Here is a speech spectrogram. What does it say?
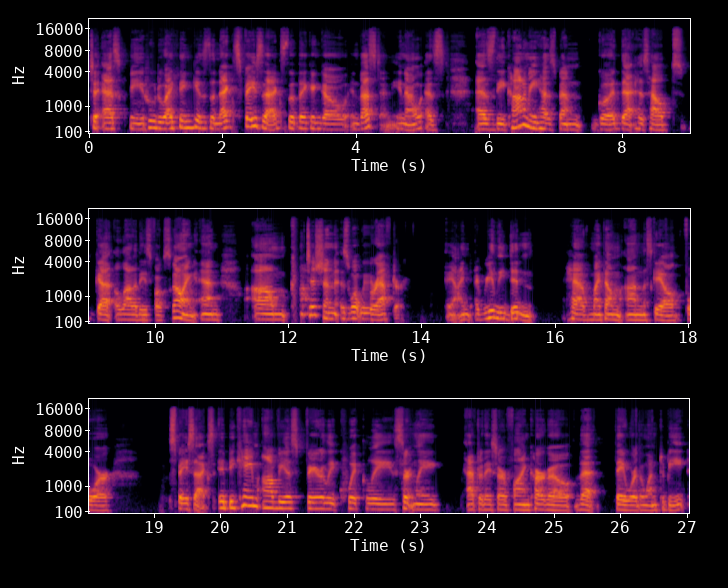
to ask me who do I think is the next SpaceX that they can go invest in. You know, as as the economy has been good, that has helped get a lot of these folks going. And um, competition is what we were after. Yeah, I, I really didn't have my thumb on the scale for SpaceX. It became obvious fairly quickly, certainly after they started flying cargo, that they were the one to beat.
